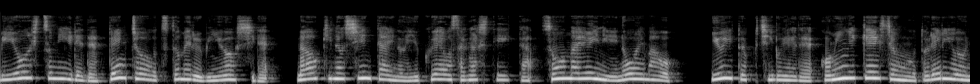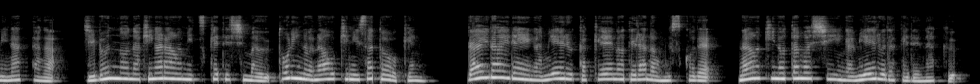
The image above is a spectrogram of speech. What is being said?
美容室ミーレで店長を務める美容師で、直樹の身体の行方を探していた相馬ゆいに井上真央。ゆいと口笛でコミュニケーションを取れるようになったが、自分の亡骸を見つけてしまう鳥の直樹に佐藤健。大々霊が見える家系の寺の息子で、直樹の魂が見えるだけでなく、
